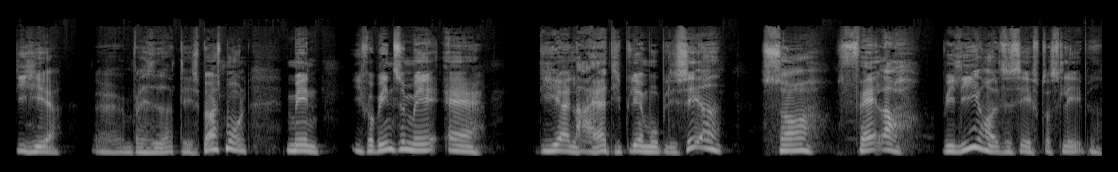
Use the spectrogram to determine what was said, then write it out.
de her, øh, hvad hedder det, spørgsmål. Men i forbindelse med, at de her lejre de bliver mobiliseret, så falder vedligeholdelsesefterslæbet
